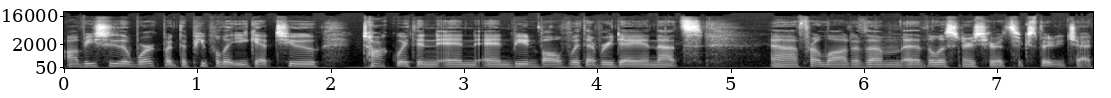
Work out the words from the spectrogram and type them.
obviously the work, but the people that you get to talk with and, and, and be involved with every day, and that's uh, for a lot of them, uh, the listeners here at 6:30 Ched.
